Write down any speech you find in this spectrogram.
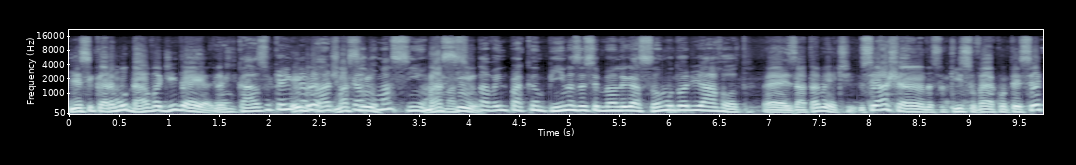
e esse cara mudava de ideia. Né? um caso que é emblemático, Massinho. que é do Massinho. Né? Massinho. Massinho estava indo para Campinas, recebeu uma ligação, mudou de a rota. É, exatamente. Você acha, Anderson, que isso vai acontecer?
